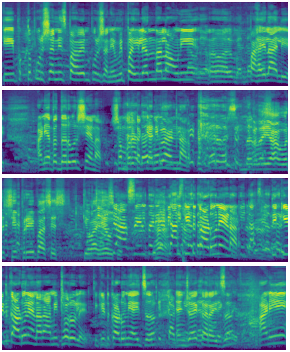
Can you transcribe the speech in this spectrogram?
की फक्त पुरुषांनीच पाहावे आणि पुरुषांनी. मी पहिल्यांदा लावणी पाहायला आली आहे. आणि आता दरवर्षी येणार. शंभर टक्क्यांनी आणणार दरवर्षी. आता या वर्षी फ्री पासेस किंवा हे होते. असेल तरी आम्ही तिकीट काढून येणार. तिकीट काढून येणार आम्ही ठरवलंय. तिकीट काढून यायचं एन्जॉय करायचं. आणि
